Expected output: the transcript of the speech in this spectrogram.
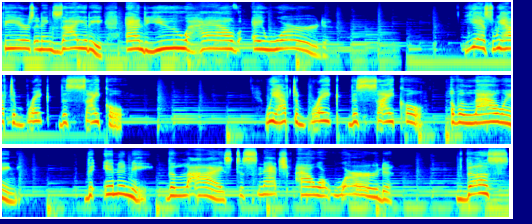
fears and anxiety, and you have a word? Yes, we have to break the cycle. We have to break the cycle of allowing the enemy, the lies, to snatch our word, thus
